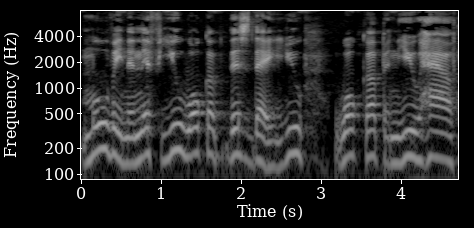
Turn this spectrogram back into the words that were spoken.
moving. And if you woke up this day, you woke up and you have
